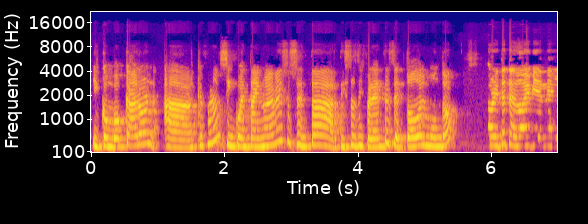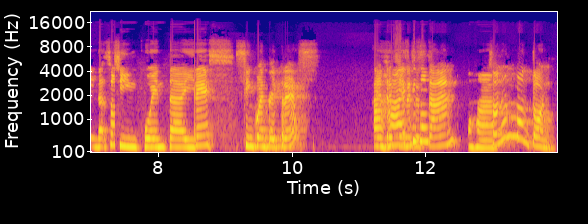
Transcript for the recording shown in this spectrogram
y convocaron a, que fueron 59, 60 artistas diferentes de todo el mundo, Ahorita te doy bien el son 53. 53, entre Ajá, es quienes que son, están, ajá. son un montón.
